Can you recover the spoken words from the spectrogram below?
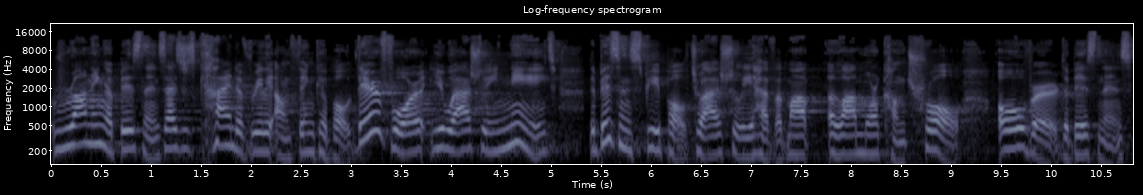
running a business, that's just kind of really unthinkable. Therefore, you will actually need the business people to actually have a, a lot more control over the business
